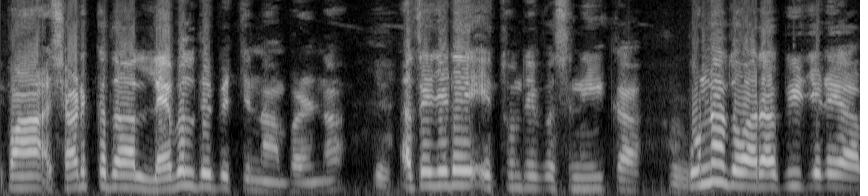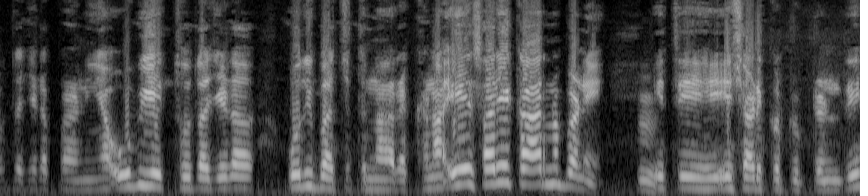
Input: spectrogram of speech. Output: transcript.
ਪਾ- ਸੜਕ ਦਾ ਲੈਵਲ ਦੇ ਵਿੱਚ ਨਾ ਬਣਨਾ। ਅਤੇ ਜਿਹੜੇ ਇੱਥੋਂ ਦੇ ਵਸਨੀਕ ਆ। ਉਹਨਾਂ ਦੁਆਰਾ ਵੀ ਜਿਹੜੇ ਆਪ ਦਾ ਜਿਹੜਾ ਪਾਣੀ ਆ ਉਹ ਵੀ ਇੱਥੋਂ ਦਾ ਜਿਹੜਾ ਉਹਦੀ ਬਚਤ ਨਾ ਰੱਖਣਾ ਇਹ ਸਾਰੇ ਕਾਰਨ ਬਣੇ। ਇੱਥੇ ਇਹ ਸੜਕ ਟੁੱਟਣ ਦੇ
